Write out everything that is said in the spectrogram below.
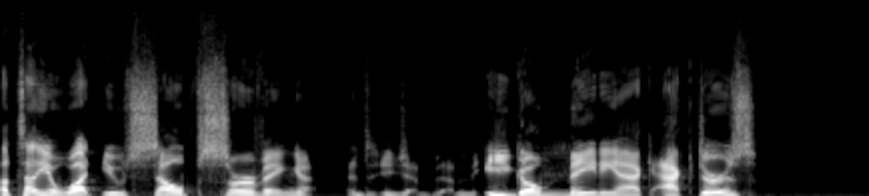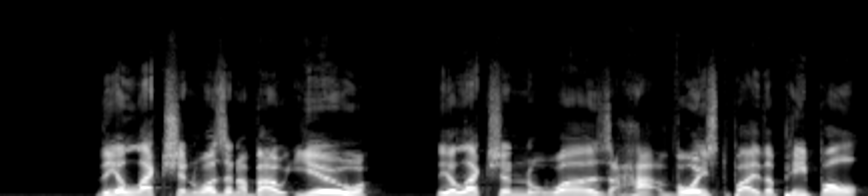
I'll tell you what, you self serving uh, egomaniac actors. The election wasn't about you, the election was ha- voiced by the people.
